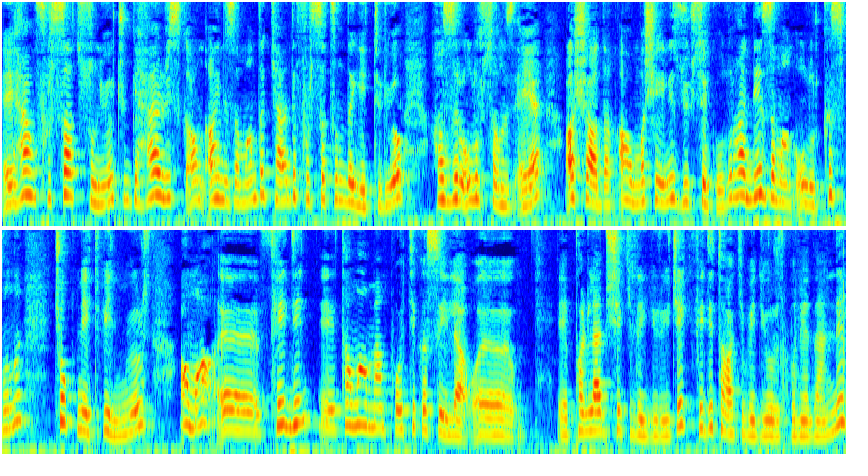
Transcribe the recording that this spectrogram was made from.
E, hem fırsat sunuyor. Çünkü her risk aynı zamanda kendi fırsatını da getiriyor. Hazır olursanız eğer aşağıdan alma şeyiniz yüksek olur. Ha ne zaman olur kısmını çok net bilmiyoruz. Ama Fed'in tamamen politikasıyla paralel bir şekilde yürüyecek. Fed'i takip ediyoruz bu nedenle.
